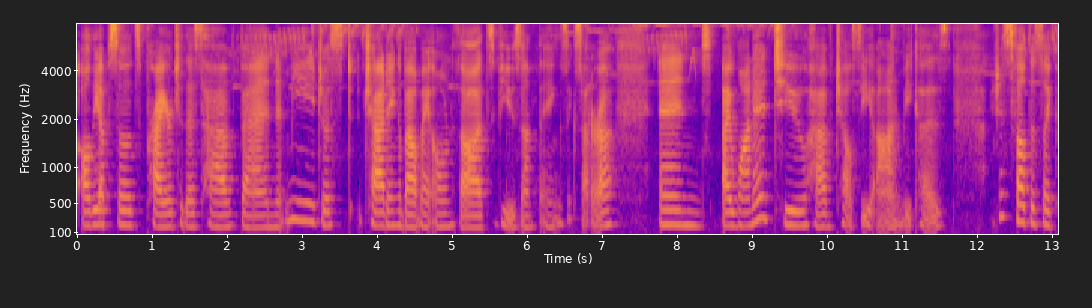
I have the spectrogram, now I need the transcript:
all the episodes prior to this have been me just chatting about my own thoughts, views on things, etc. And I wanted to have Chelsea on because I just felt this like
